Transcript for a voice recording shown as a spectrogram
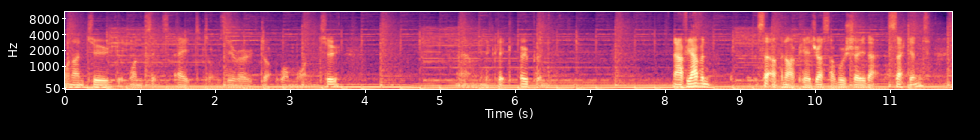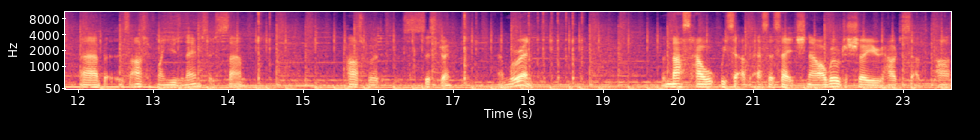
192.168.0.112 and I'm going to click open. Now if you haven't set up an IP address I will show you that in a second uh, but it's asking for my username so Sam password Cisco and we're in and that's how we set up SSH. Now I will just show you how to set up the pass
